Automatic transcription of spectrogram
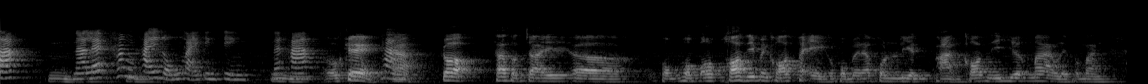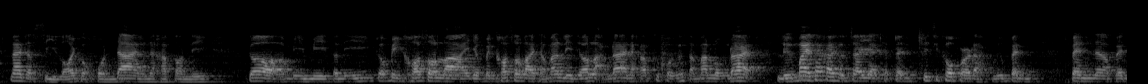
รักอืม นะและข้างใครหลงไหลจริง ๆนะคะอืมโอเคค่ะอะก็ถ้าสนใจเอ่อผมผมคอร์สนี้เป็นคอร์สพระเอกของผมเลยนะคนเรียนผ่านคอร์สนี้เยอะมากเลยประมาณน่าจะ 400 กว่าคนได้แล้วนะครับ ตอนนี้ก็มีมีตอนนี้ก็มีคอร์สออนไลน์ยังเป็นคอร์สออนไลน์สามารถเรียนย้อนหลังได้นะครับ ทุกคนก็สามารถลงได้ หรือไม่ถ้าใครสนใจอยากจะเป็น physical product หรือเป็นเป็นเอ่อเป็น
